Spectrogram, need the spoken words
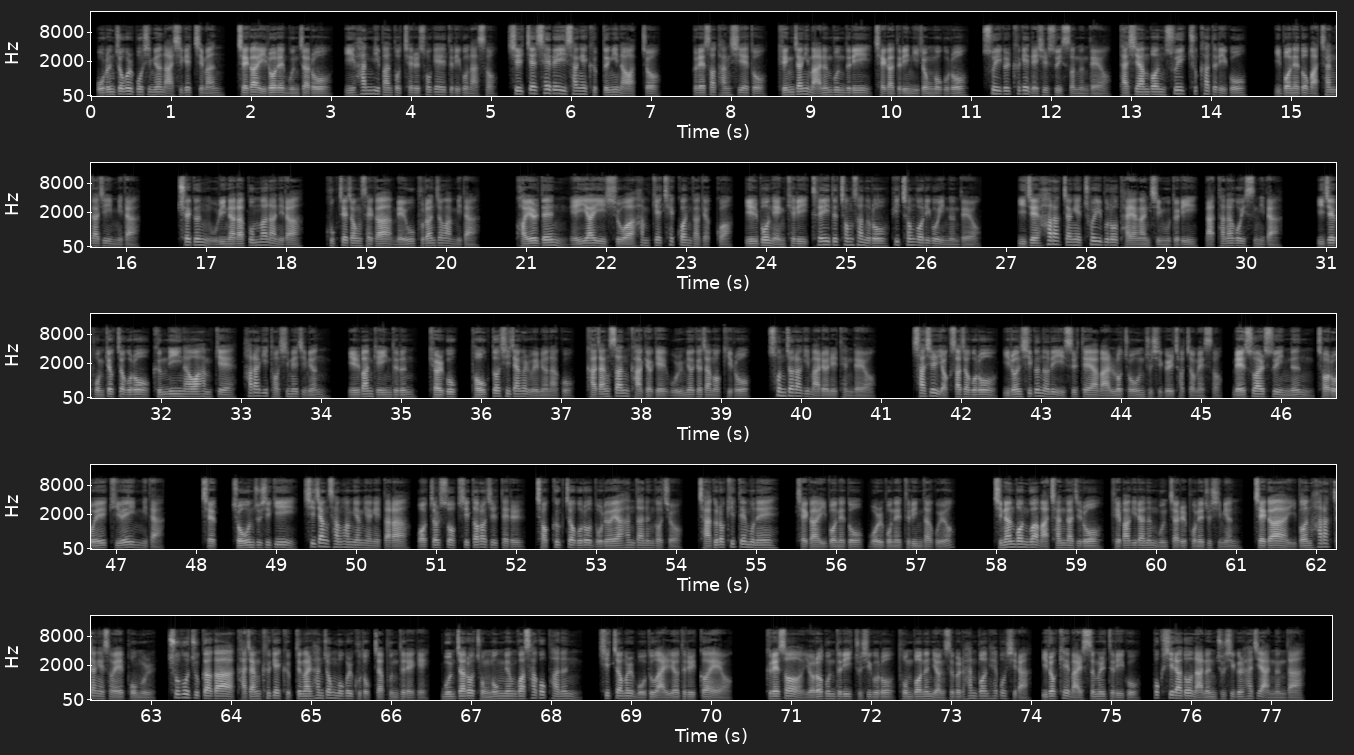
오른쪽을 보시면 아시겠지만 제가 1월에 문자로 이 한미 반도체를 소개해드리고 나서 실제 3배 이상의 급등이 나왔죠. 그래서 당시에도 굉장히 많은 분들이 제가 드린 이 종목으로 수익을 크게 내실 수 있었는데요. 다시 한번 수익 축하드리고 이번에도 마찬가지입니다. 최근 우리나라뿐만 아니라 국제 정세가 매우 불안정합니다. 과열된 AI 이슈와 함께 채권 가격과 일본 엔캐리 트레이드 청산으로 휘청거리고 있는데요. 이제 하락장의 초입으로 다양한 징후들이 나타나고 있습니다. 이제 본격적으로 금리 인하와 함께 하락이 더 심해지면 일반 개인들은 결국 더욱더 시장을 외면하고 가장 싼 가격에 울며 겨자 먹기로 손절하기 마련일 텐데요. 사실 역사적으로 이런 시그널이 있을 때야말로 좋은 주식을 저점에서 매수할 수 있는 절호의 기회입니다. 즉, 좋은 주식이 시장 상황 영향에 따라 어쩔 수 없이 떨어질 때를 적극적으로 노려야 한다는 거죠. 자, 그렇기 때문에 제가 이번에도 뭘 보내드린다고요? 지난번과 마찬가지로 대박이라는 문자를 보내주시면 제가 이번 하락장에서의 보물, 추후 주가가 가장 크게 급등할 한 종목을 구독자 분들에게 문자로 종목명과 사고파는 시점을 모두 알려드릴 거예요. 그래서 여러분들이 주식으로 돈 버는 연습을 한번 해보시라. 이렇게 말씀을 드리고 혹시라도 나는 주식을 하지 않는다.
